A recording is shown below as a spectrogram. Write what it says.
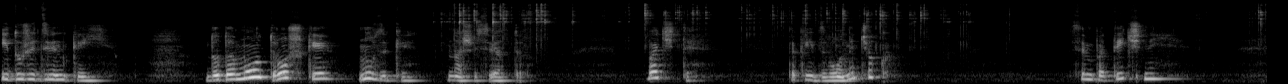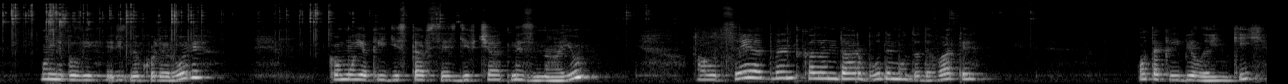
і дуже дзвінкий. Додамо трошки музики в наше свято. Бачите, такий дзвоничок симпатичний. Вони були різнокольорові. Кому який дістався з дівчат, не знаю. А оцей адвент-календар будемо додавати отакий біленький.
